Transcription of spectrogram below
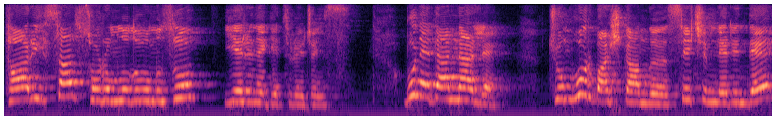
tarihsel sorumluluğumuzu yerine getireceğiz. Bu nedenlerle Cumhurbaşkanlığı seçimlerinde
